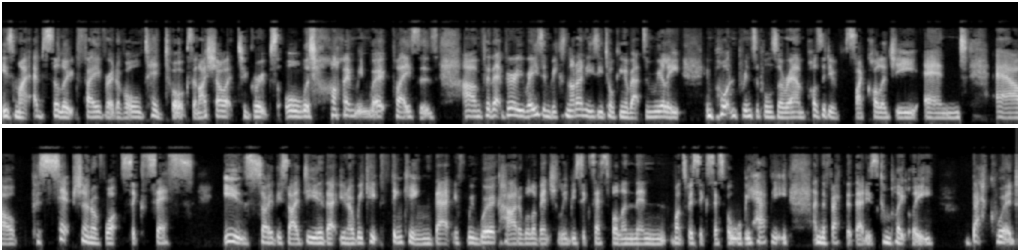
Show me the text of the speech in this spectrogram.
is my absolute favorite of all TED Talks. And I show it to groups all the time in workplaces, um, for that very reason, because not only is he talking about some really important principles around positive psychology and our perception of what success is. So this idea that, you know, we keep thinking that if we work harder, we'll eventually be successful. And then once we're successful, we'll be happy. And the fact that that is completely backward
